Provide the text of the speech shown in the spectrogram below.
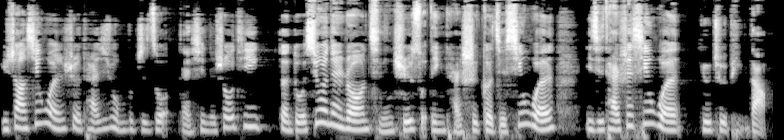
以上新闻是台新闻部制作，感谢您的收听。更多新闻内容，请您持续锁定台视各界新闻以及台视新闻 YouTube 频道。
